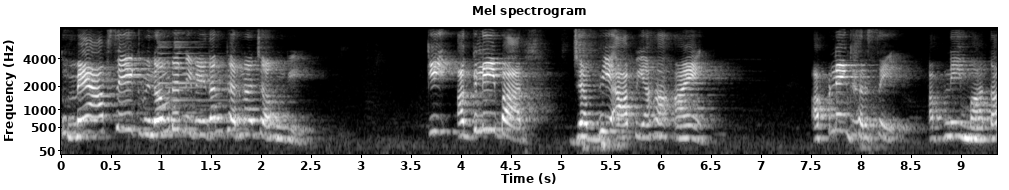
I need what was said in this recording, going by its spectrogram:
तो मैं आपसे एक विनम्र निवेदन करना चाहूँगी कि अगली बार जब भी आप यहाँ आए, अपने घर से अपनी माता,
